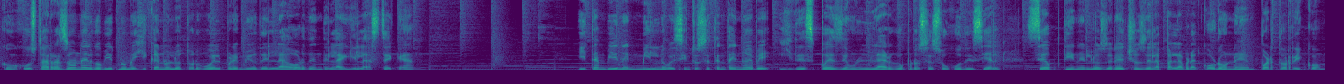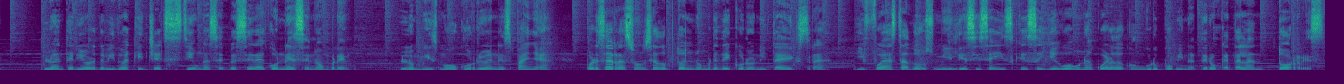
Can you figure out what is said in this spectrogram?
Con justa razón, el gobierno mexicano le otorgó el premio de la Orden del Águila Azteca. Y también en 1979, y después de un largo proceso judicial, se obtienen los derechos de la palabra corona en Puerto Rico, lo anterior debido a que ya existía una cervecera con ese nombre. Lo mismo ocurrió en España, por esa razón se adoptó el nombre de Coronita Extra, y fue hasta 2016 que se llegó a un acuerdo con Grupo Vinatero Catalán Torres,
